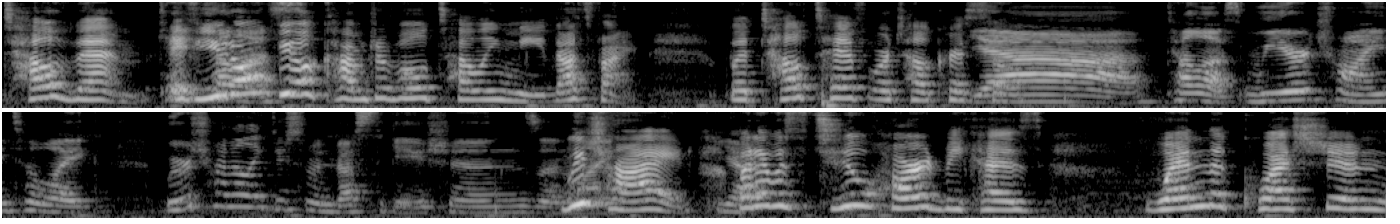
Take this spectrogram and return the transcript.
Tell them. 'Kay, if you don't us. feel comfortable telling me, that's fine. But tell Tiff or tell Crystal. Yeah, tell us. We are trying to like. We were trying to like do some investigations and We like, tried, yeah. but it was too hard because when the question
